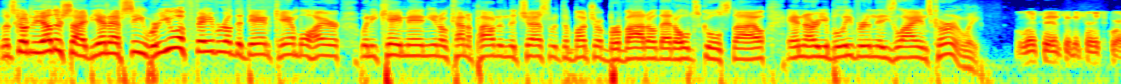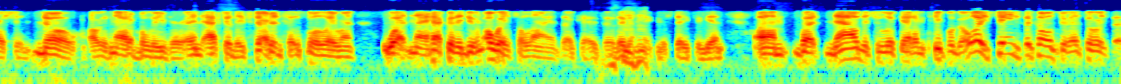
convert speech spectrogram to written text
Let's go to the other side, the NFC. Were you a favor of the Dan Campbell hire when he came in, you know, kind of pounding the chest with a bunch of bravado, that old school style? And are you believer in these Lions currently? Let's answer the first question. No, I was not a believer. And after they started so slowly, I went, what in the heck are they doing? Oh, wait, it's the Lions. Okay, so they're going to make mistakes again. Um, but now that you look at them, people go, oh, he's changed the culture. That's always the,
